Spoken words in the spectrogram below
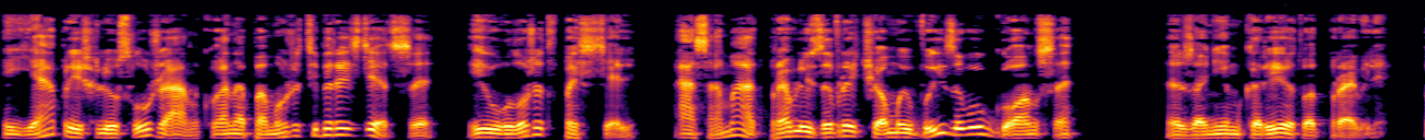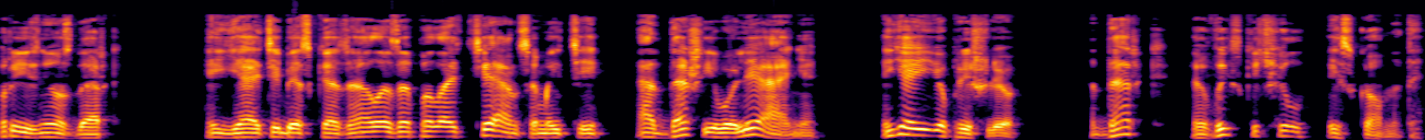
«Я пришлю служанку, она поможет тебе раздеться и уложит в постель а сама отправлюсь за врачом и вызову Гонса. За ним карету отправили, произнес Дарк. Я тебе сказала за полотенцем идти, отдашь его Лиане. Я ее пришлю. Дарк выскочил из комнаты.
